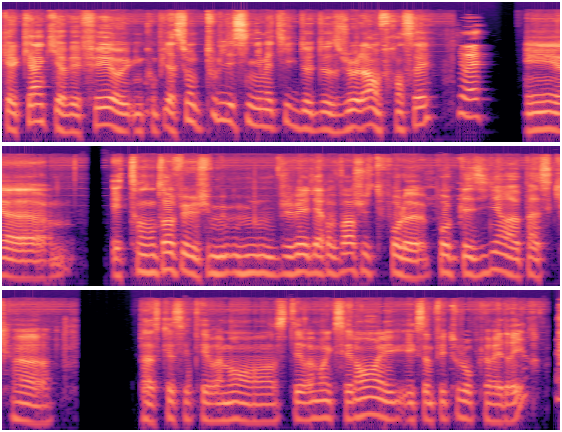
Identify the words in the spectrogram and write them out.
quelqu'un qui avait fait euh, une compilation de toutes les cinématiques de, ce jeu-là en français. Ouais. Et, euh, et de temps en temps, je, je, vais les revoir juste pour le, pour le plaisir parce que, parce que c'était vraiment, c'était vraiment excellent et, que ça me fait toujours pleurer de rire.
